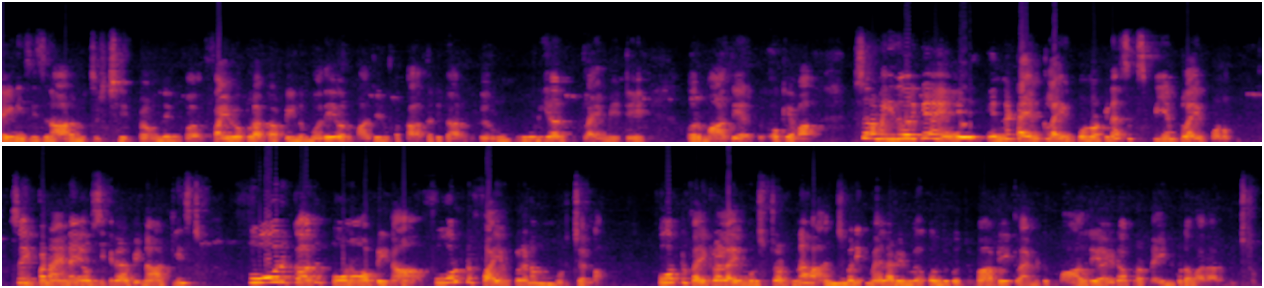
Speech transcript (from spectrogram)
ரெய்னி சீசன் ஆரம்பிச்சிருச்சு. இப்போ வந்து இப்போ ஃபைவ் ஓ கிளாக் அப்படின்னும் போதே ஒரு மாதிரி ரொம்ப காத்தடிக்க ஆரம்பிக்கு ரொம்ப மூடியாக இருக்குது கிளைமேட்டே ஒரு மாதிரியாக இருக்குது ஓகேவா ஸோ நம்ம இது வரைக்கும் என்ன டைம்க்கு லைவ் போனோம் அப்படின்னா சிக்ஸ் பிஎம்க்கு லைவ் போனோம். ஸோ இப்போ நான் என்ன யோசிக்கிறேன் அப்படின்னா அட்லீஸ்ட் ஃபோருக்காவது போனோம் அப்படின்னா ஃபோர் டு ஃபைவ்க்குள்ளே நம்ம முடிச்சிடலாம். ஃபோர் டு ஃபைவ்க்குள்ளே லைவ் முடிச்சிட்டோம் அப்படின்னா அஞ்சு மணிக்கு மேலே அப்படின்போது கொஞ்சம் கொஞ்சமாக அப்படியே கிளைமேட் மாதிரி ஆகிடும் அப்புறம் ரெயின் கூட வர ஆரம்பிச்சிடும்.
